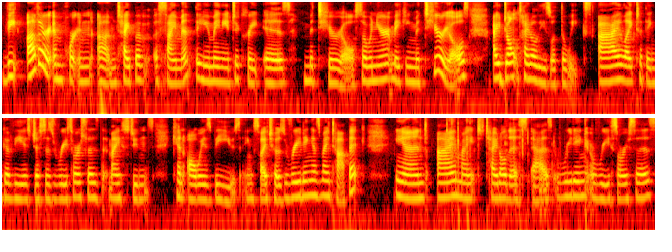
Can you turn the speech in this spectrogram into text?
The other important um, type of assignment that you may need to create is material. So when you're making materials, I don't title these with the weeks. I like to think of these just as resources that my students can always be using. So I chose reading as my topic and I might title this as reading resources.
